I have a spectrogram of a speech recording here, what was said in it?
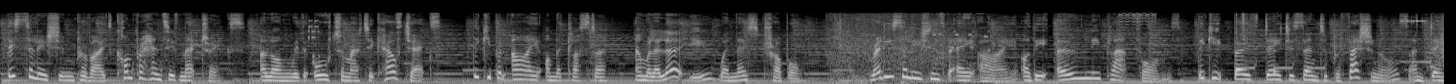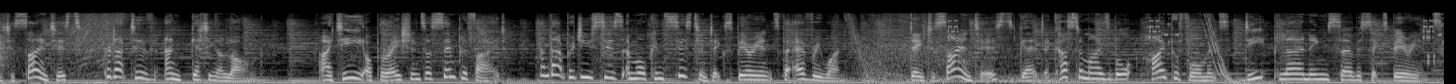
This solution provides comprehensive metrics, along with automatic health checks that keep an eye on the cluster and will alert you when there's trouble. Ready Solutions for AI are the only platforms that keep both data center professionals and data scientists productive and getting along. IT operations are simplified, and that produces a more consistent experience for everyone. Data scientists get a customizable, high-performance, deep learning service experience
